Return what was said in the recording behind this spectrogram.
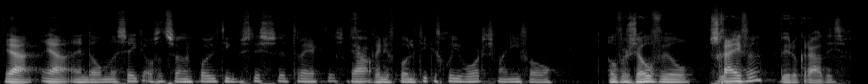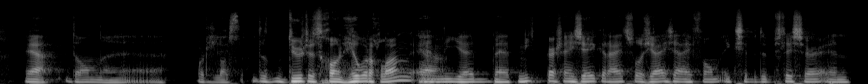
Ja, ja, en dan eh, zeker als het zo'n politiek beslistraject is. Of Ja. Ik weet niet of politiek het goede woord is, maar in ieder geval over zoveel schijven. Bureaucratisch. Ja, dan eh, Wordt het lastig. dan duurt het gewoon heel erg lang. Ja. En je hebt- niet per se zekerheid, zoals jij zei, van ik zit met de beslisser. En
